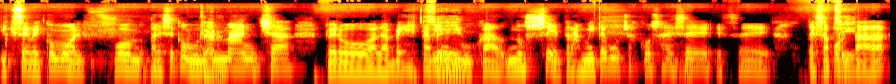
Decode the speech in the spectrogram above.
y se ve como al fondo, parece como una mancha, pero a la vez está bien dibujado. No sé, transmite muchas cosas ese, ese, esa portada.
